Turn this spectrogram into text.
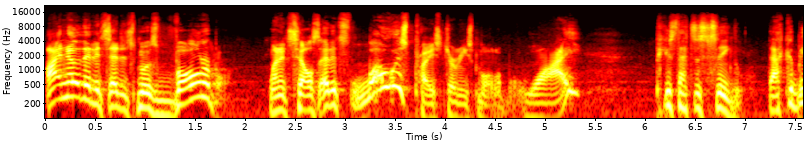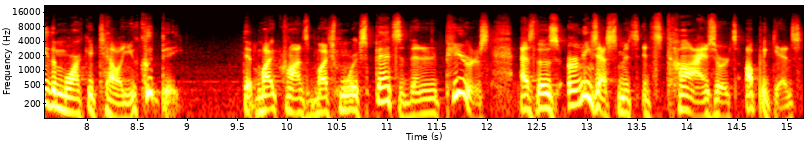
I know that it's at its most vulnerable when it sells at its lowest price earnings multiple. Why? Because that's a signal. That could be the market telling you, could be, that Micron's much more expensive than it appears, as those earnings estimates it's times or it's up against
